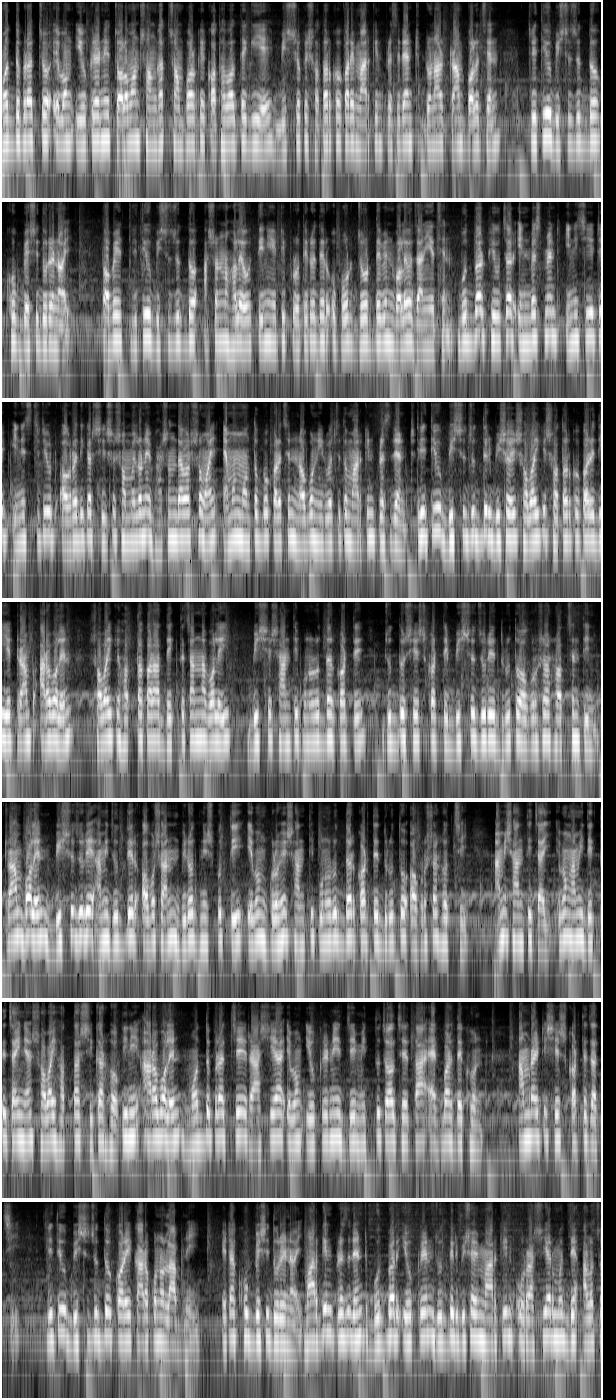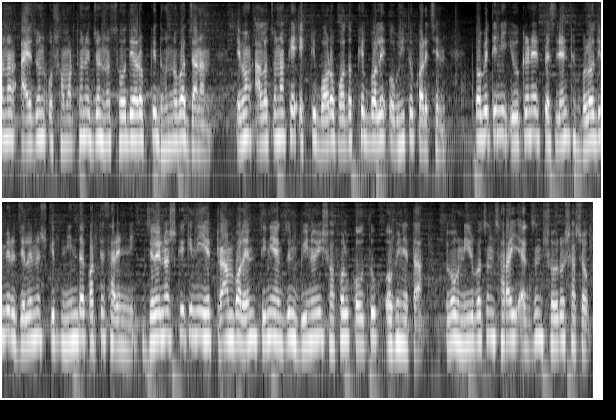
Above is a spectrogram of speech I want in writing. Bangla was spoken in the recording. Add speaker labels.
Speaker 1: মধ্যপ্রাচ্য এবং ইউক্রেনের চলমান সংঘাত সম্পর্কে কথা বলতে গিয়ে বিশ্বকে সতর্ক করে মার্কিন প্রেসিডেন্ট ডোনাল্ড ট্রাম্প বলেছেন, তৃতীয় বিশ্বযুদ্ধ খুব বেশি দূরে নয়। তবে তৃতীয় বিশ্বযুদ্ধ আসন্ন হলেও তিনি এটি প্রতিরোধের উপর জোর দেবেন বলেও জানিয়েছেন। বুধবার ফিউচার ইনভেস্টমেন্ট ইনিশিয়েটিভ ইনস্টিটিউট অগ্রাধিকার শীর্ষ সম্মেলনে ভাষণ দেওয়ার সময় এমন মন্তব্য করেছেন নবনির্বাচিত মার্কিন প্রেসিডেন্ট। তৃতীয় বিশ্বযুদ্ধের বিষয়ে সবাইকে সতর্ক করে দিয়ে ট্রাম্প আরও বলেন সবাইকে হত্যা করা দেখতে চান না বলেই বিশ্বে শান্তি পুনরুদ্ধার করতে, যুদ্ধ শেষ করতে বিশ্বজুড়ে দ্রুত অগ্রসর হচ্ছেন তিনি। ট্রাম্প বলেন, বিশ্বজুড়ে আমি যুদ্ধের অবসান, বিরোধ নিষ্পত্তি এবং গ্রহে শান্তি পুনরুদ্ধার করতে দ্রুত অগ্রসর হচ্ছি। আমি শান্তি চাই এবং আমি দেখতে চাই না সবাই হত্যার শিকার হোক। তিনি আরও বলেন, মধ্যপ্রাচ্যে রাশিয়া এবং ইউক্রেনে যে মৃত্যু চলছে তা একবার দেখুন। আমরা এটি শেষ করতে যাচ্ছি। তৃতীয় বিশ্বযুদ্ধ করে কারও কোনো লাভ নেই। এটা খুব বেশি দূরে নয়। মার্কিন প্রেসিডেন্ট বুধবার ইউক্রেন যুদ্ধের বিষয়ে মার্কিন ও রাশিয়ার মধ্যে আলোচনার আয়োজন ও সমর্থনের জন্য সৌদি আরবকে ধন্যবাদ জানান এবং আলোচনাকে একটি বড় পদক্ষেপ বলে অভিহিত করেছেন। তবে তিনি ইউক্রেনের প্রেসিডেন্ট ভলোদিমির জেলেনস্কির নিন্দা করতে ছাড়েননি। জেলেনস্কিকে নিয়ে ট্রাম্প বলেন, তিনি একজন বিনয়ী, সফল, কৌতুক অভিনেতা এবং নির্বাচন ছাড়াই একজন স্বৈরশাসক।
